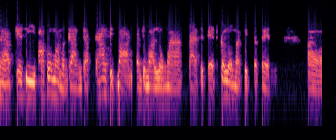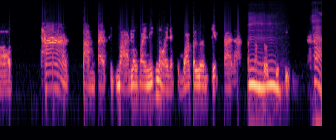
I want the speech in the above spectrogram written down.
นะครับ KCE พักลงมาเหมือนกันจาก 90 บาท ปัจจุบันลงมา 81 ก็ลงมา 10เปอร์เซ็นต์ถ้าต่ำแปดสิบบาทลงไปนิดหน่อยเนี่ยผมว่าก็เริ่มเก็บได้ละสำหรับรถ PPE ค่ะ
